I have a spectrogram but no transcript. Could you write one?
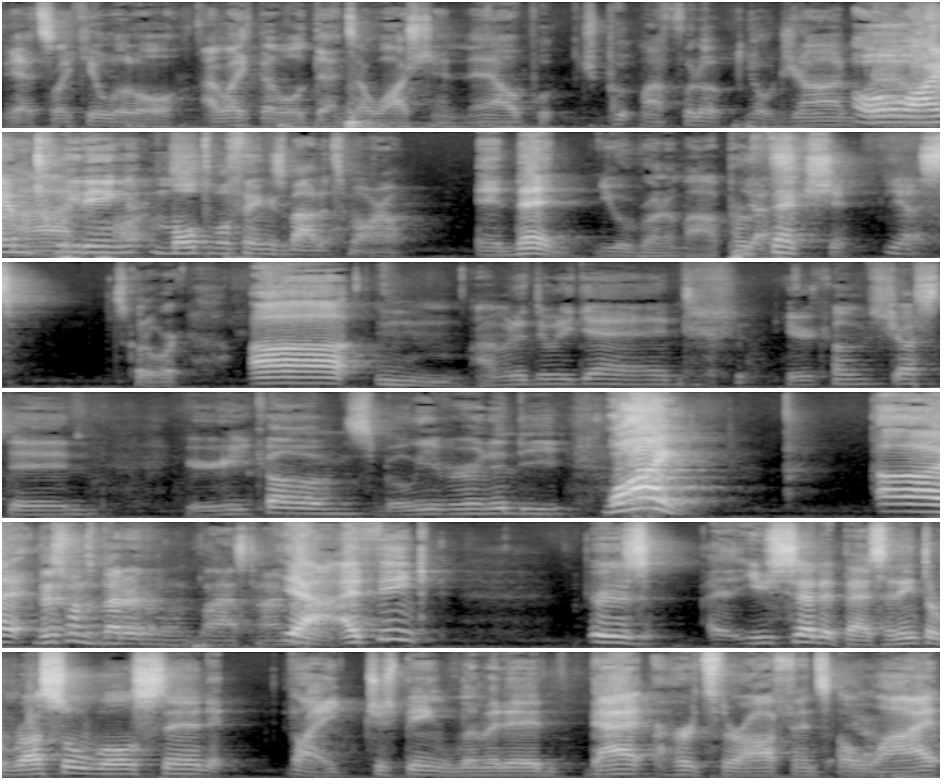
Yeah, it's like your little. I like that little Denzel Washington. Now put put my foot up, yo, John. Oh, Brown I am tweeting multiple things about it tomorrow. and then you will run a mile. Perfection. Yes. Let's go to work. Uh, mm, I'm gonna do it again. Here comes Justin. Here he comes. Believer in Indy. Why? Uh, This one's better than last time. yeah, I think there's. You said it best. I think the Russell Wilson, like just being limited, that hurts their offense a lot.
